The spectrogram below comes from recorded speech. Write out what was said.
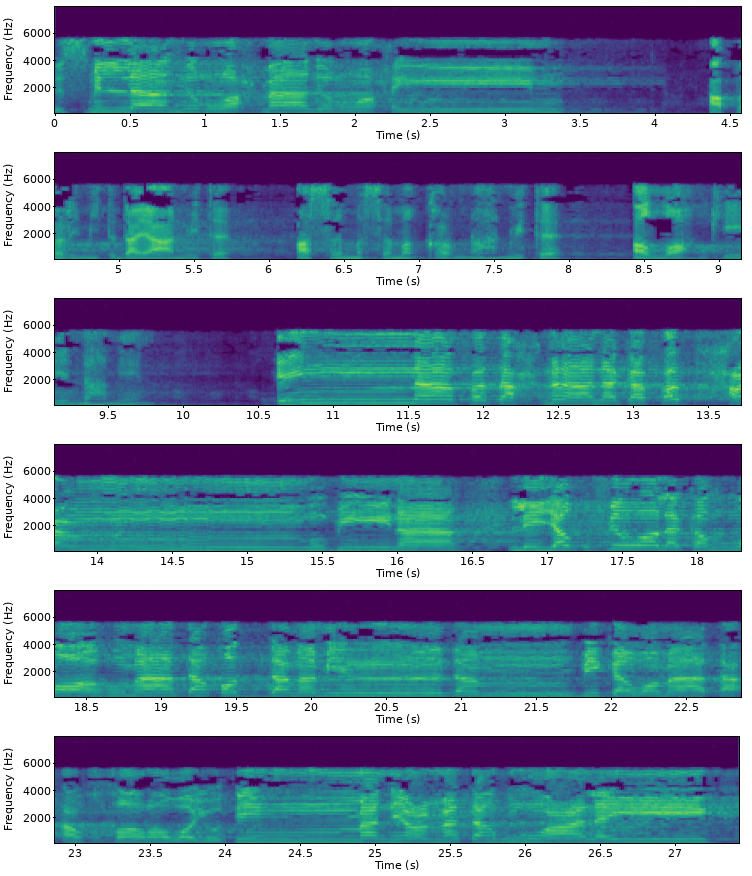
بسم الله الرحمن الرحيم අපරිමිත දයාන්විත අසමසම කරුණාන්විත අල්ලාහ්ගේ නාමයෙන් إنا فتحنا لك فتحا مبينا ليغفر لك الله ما تقدم من ذنبك وما تأخر ويتم نعمته عليك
